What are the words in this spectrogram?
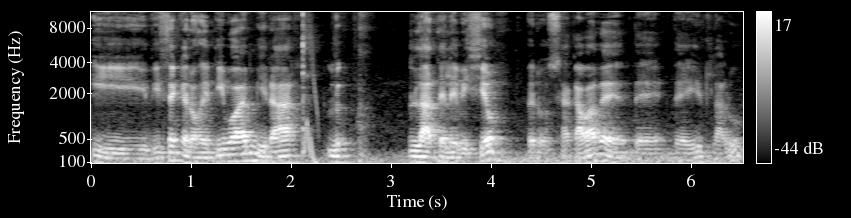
y dice que el objetivo es mirar la televisión, pero se acaba de, de ir la luz.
